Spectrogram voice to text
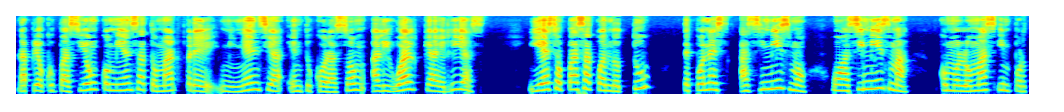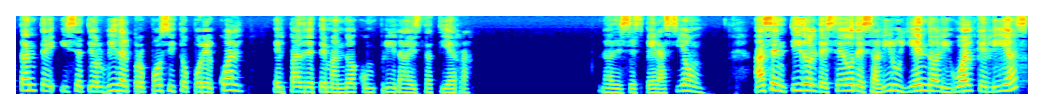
La preocupación comienza a tomar preeminencia en tu corazón, al igual que a Elías. Y eso pasa cuando tú te pones a sí mismo o a sí misma como lo más importante y se te olvida el propósito por el cual el Padre te mandó a cumplir a esta tierra. La desesperación. ¿Has sentido el deseo de salir huyendo al igual que Elías?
